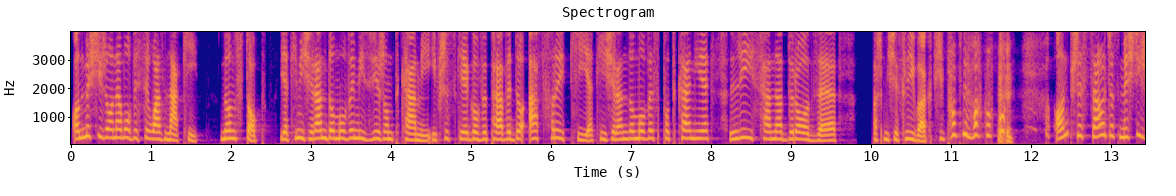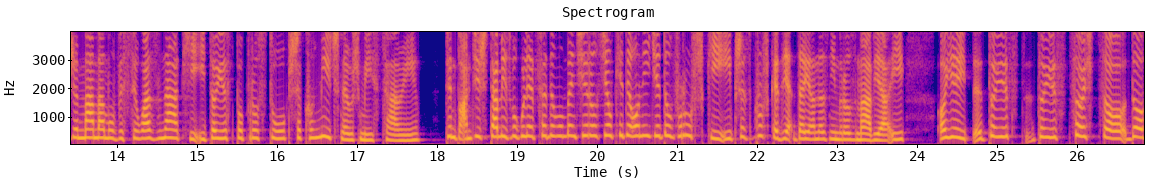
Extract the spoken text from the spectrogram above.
On myśli, że ona mu wysyła znaki non-stop, jakimiś randomowymi zwierzątkami i wszystkie jego wyprawy do Afryki, jakieś randomowe spotkanie lisa na drodze. Aż mi się fliwak przypomniał. On przez cały czas myśli, że mama mu wysyła znaki i to jest po prostu przekomiczne już miejscami. Tym bardziej, że tam jest w ogóle w pewnym momencie rozdział, kiedy on idzie do wróżki i przez wróżkę Diana z nim rozmawia i ojej, to jest, to jest coś, co do,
